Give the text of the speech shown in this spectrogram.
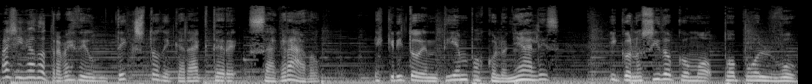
ha llegado a través de un texto de carácter sagrado, escrito en tiempos coloniales y conocido como Popol Vuh.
